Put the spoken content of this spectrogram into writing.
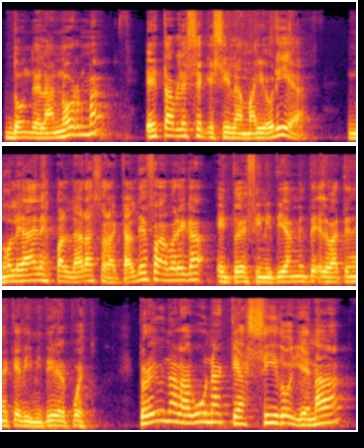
donde la norma establece que si la mayoría no le da el espaldarazo al alcalde Fábrega, entonces definitivamente él va a tener que dimitir el puesto. Pero hay una laguna que ha sido llenada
